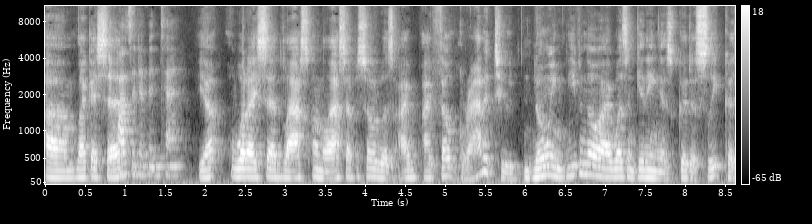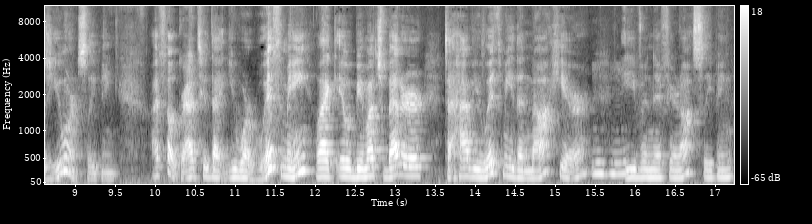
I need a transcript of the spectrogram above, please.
Um, like I said, positive intent. Yeah, what I said last on the last episode was I I felt gratitude knowing even though I wasn't getting as good a sleep because you weren't sleeping. I felt gratitude that you were with me. Like it would be much better to have you with me than not here, mm-hmm. even if you're not sleeping.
